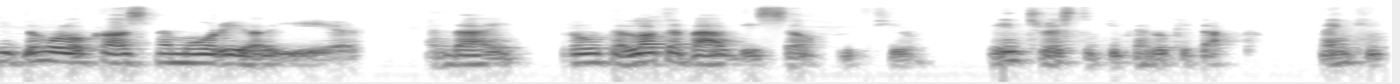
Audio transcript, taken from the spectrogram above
with the Holocaust Memorial Year. And I wrote a lot about this, so if you interested, you can look it up. Thank you.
